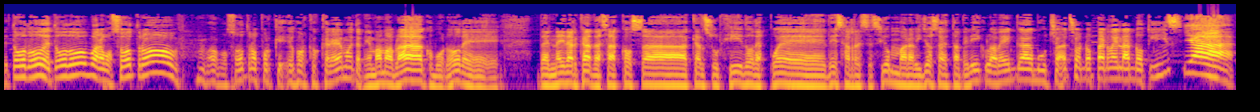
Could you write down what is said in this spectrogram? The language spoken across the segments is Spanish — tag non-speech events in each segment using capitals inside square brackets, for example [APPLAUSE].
de todo, de todo para vosotros, a vosotros porque, porque os queremos y también vamos a hablar, como no, de, de Snyder Cut, de esas cosas que han surgido después de esa recesión maravillosa de esta película. Venga, muchachos, no perdáis las noticias.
